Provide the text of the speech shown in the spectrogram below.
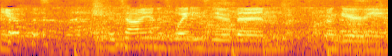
Here. Italian is way easier than Hungarian.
